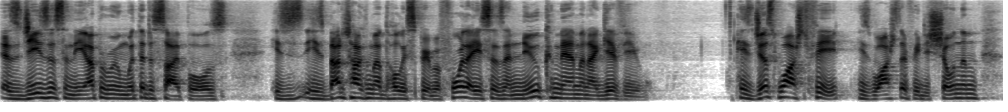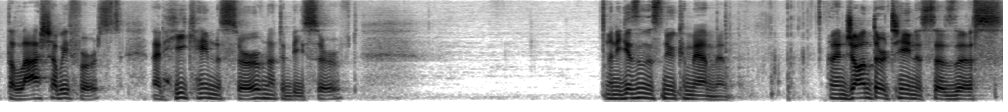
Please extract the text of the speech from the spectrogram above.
is Jesus in the upper room with the disciples. He's, he's about to talk about the Holy Spirit. Before that, he says, A new commandment I give you. He's just washed feet. He's washed their feet. He's shown them the last shall be first, that he came to serve, not to be served. And he gives them this new commandment. And in John 13, it says this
